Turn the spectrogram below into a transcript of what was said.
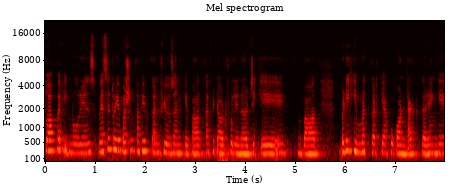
तो आपका इग्नोरेंस वैसे तो ये पर्सन काफ़ी कन्फ्यूज़न के बाद, काफ़ी डाउटफुल एनर्जी के बाद बड़ी हिम्मत करके आपको कांटेक्ट करेंगे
